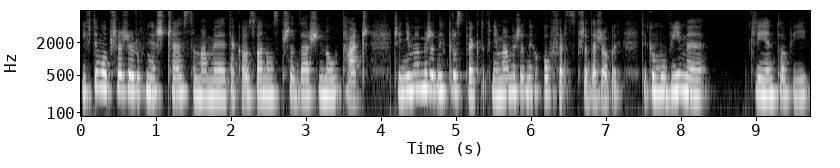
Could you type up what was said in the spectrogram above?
i w tym obszarze również często mamy taką zwaną sprzedaż no touch, czyli nie mamy żadnych prospektów, nie mamy żadnych ofert sprzedażowych, tylko mówimy klientowi,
